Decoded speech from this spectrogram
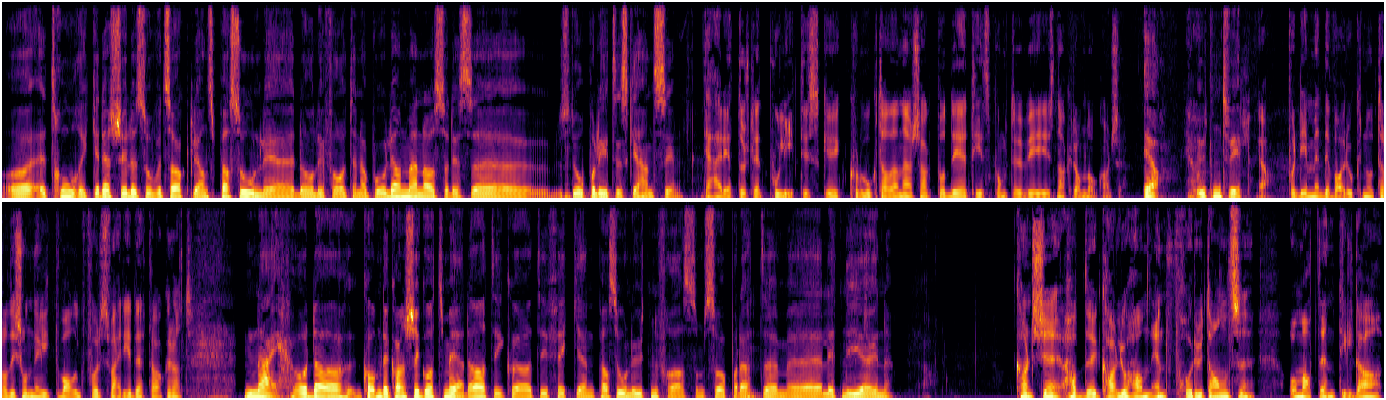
Og jeg tror ikke det skyldes hovedsakelig hans personlige dårlige forhold til Napoleon, men altså disse eh, storpolitiske hensyn. Det er rett og slett politisk klokt, hadde jeg nær sagt, på det tidspunktet vi snakker om nå, kanskje? Ja, ja. uten tvil. Ja, det, Men det var jo ikke noe tradisjonelt valg for Sverige, dette akkurat? Nei, og da kom det kanskje godt med da, at de, at de fikk en person utenfra som så på dette med litt nye øyne. Kanskje hadde Karl Johan en forutdannelse om at den til da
